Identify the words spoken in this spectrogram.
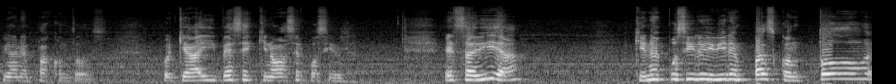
vivan en paz con todos. Porque hay veces que no va a ser posible. Él sabía que no es posible vivir en paz con, todo,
